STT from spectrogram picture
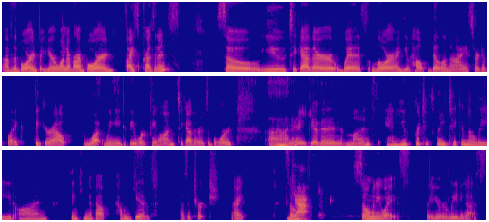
of the board, but you're one of our board vice presidents. So you together with Laura, you help Bill and I sort of like figure out what we need to be working on together as a board uh, mm-hmm. in a given month. And you've particularly taken the lead on thinking about how we give as a church, right? So yeah. so many ways that you're leading us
